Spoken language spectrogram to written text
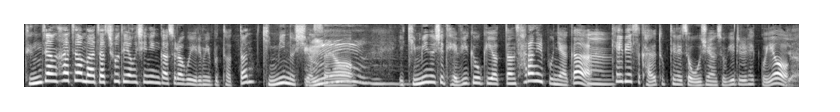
등장하자마자 초대형 신인 가수라고 이름이 붙었던 김민우 씨였어요. 음. 이 김민우 씨 데뷔곡이었던 사랑일 뿐이야가 음. KBS 가요 톱 10에서 5주 연속 1위를 했고요. 야.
